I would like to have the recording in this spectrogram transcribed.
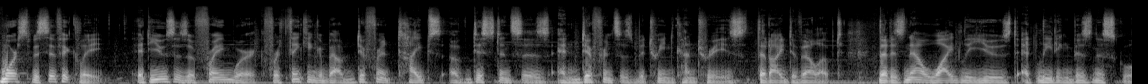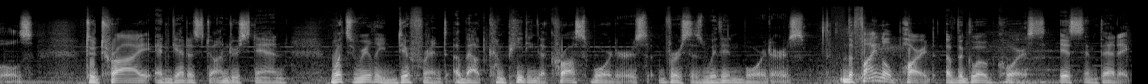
More specifically, it uses a framework for thinking about different types of distances and differences between countries that I developed that is now widely used at leading business schools to try and get us to understand what's really different about competing across borders versus within borders. The final part of the GLOBE course is synthetic.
